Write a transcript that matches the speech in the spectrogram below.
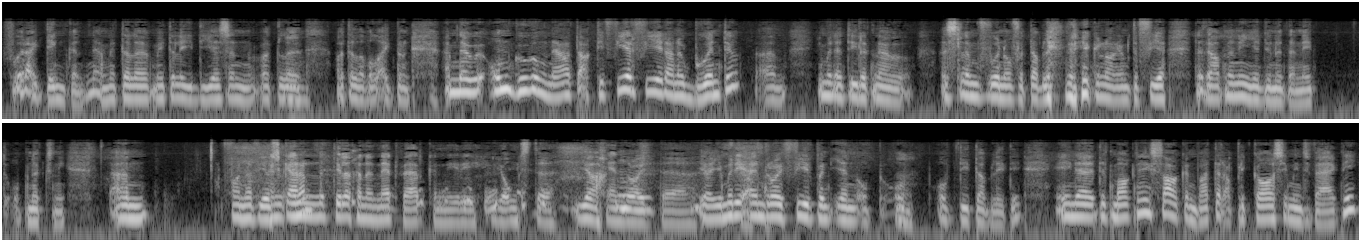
vooruitdenkend, né, met hulle met hulle idees en wat hulle hmm. wat hulle wil uitbring. Ehm um, nou om Google nou te aktiveer vir jy dan nou boontoe. Ehm um, jy moet natuurlik nou 'n slimfoon of 'n tabletrekenaar om te vee. Dit help nou nie jy doen dit nou net op niks nie. Ehm um, vanaf jou skerm natuurlik in 'n netwerk in hierdie jongste ja. Android uh, ja, jy moet die Android 4.1 op op hmm op die tablet hè. En uh, dit maak nie saak in watter applikasie mens werk nie,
